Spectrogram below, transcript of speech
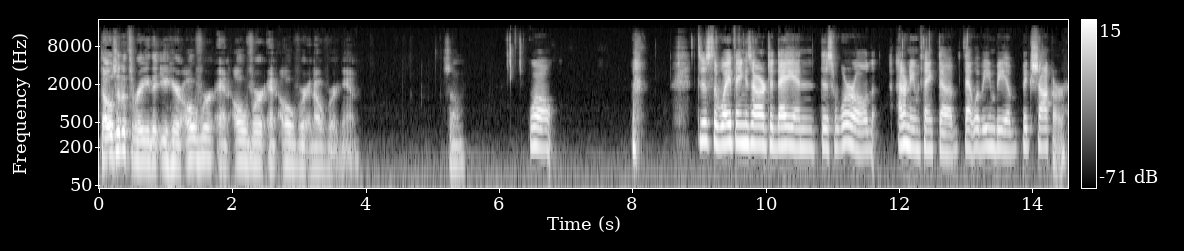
Those are the three that you hear over and over and over and over again. So well, just the way things are today in this world, I don't even think the that would even be a big shocker.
